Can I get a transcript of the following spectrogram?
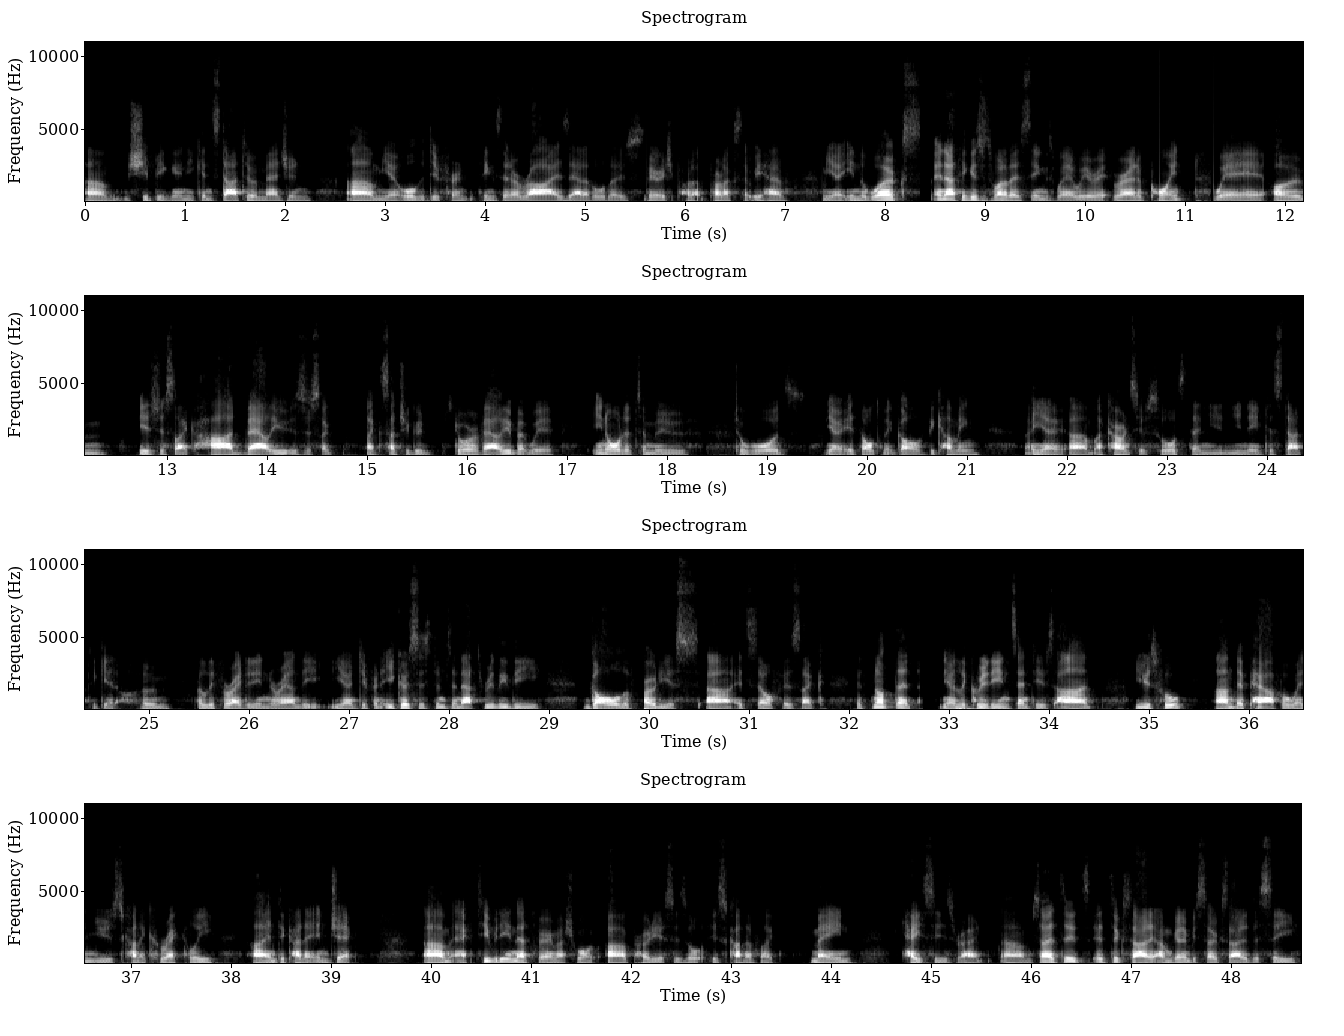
um, shipping, and you can start to imagine um, you know, all the different things that arise out of all those various product products that we have, you know, in the works. And I think it's just one of those things where we're at, we're at a point where Ohm is just like hard value is just like like such a good store of value, but we're in order to move towards you know its ultimate goal of becoming you know um, a currency of sorts, then you, you need to start to get OHM proliferated in around the you know different ecosystems, and that's really the goal of Proteus uh, itself is like it's not that you know liquidity incentives aren't useful. Um, they're powerful when used kind of correctly uh, and to kind of inject um, activity, and that's very much what uh, Proteus is is kind of like main case is, right? Um, so it's it's it's exciting. I'm going to be so excited to see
